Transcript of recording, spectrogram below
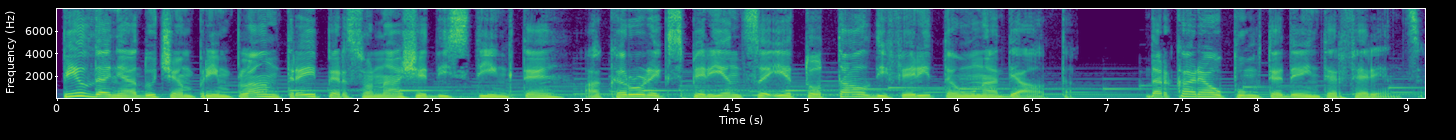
Pilda ne aduce în prim plan trei personaje distincte, a căror experiență e total diferită una de alta, dar care au puncte de interferență.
